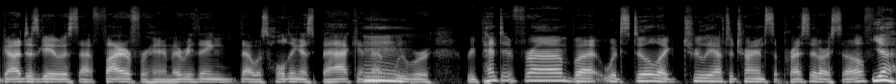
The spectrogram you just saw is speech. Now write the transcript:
God just gave us that fire for Him, everything that was holding us back and Mm. that we were repentant from, but would still like truly have to try and suppress it ourselves, Yeah.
